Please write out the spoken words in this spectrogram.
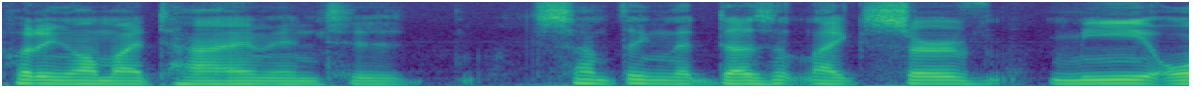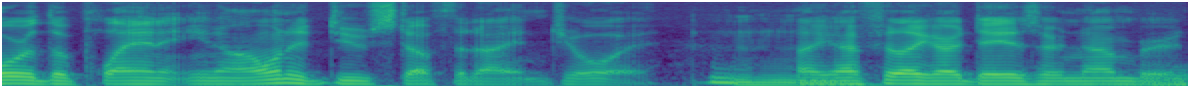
putting all my time into something that doesn't like serve me or the planet. You know, I want to do stuff that I enjoy. Mhm. Like I feel like our days are numbered.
